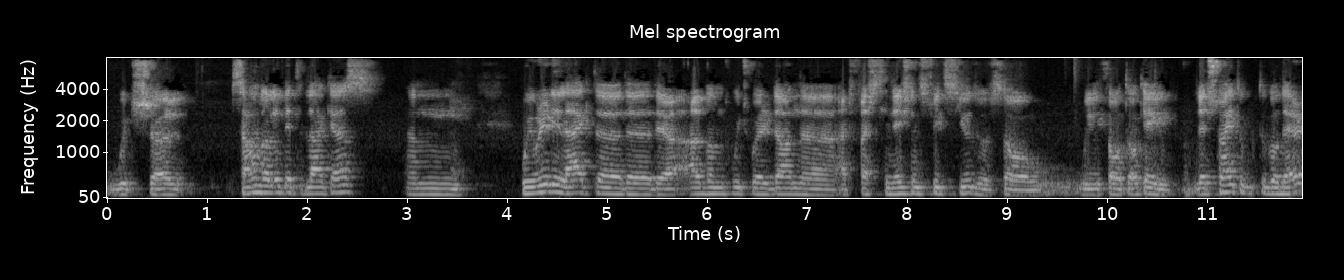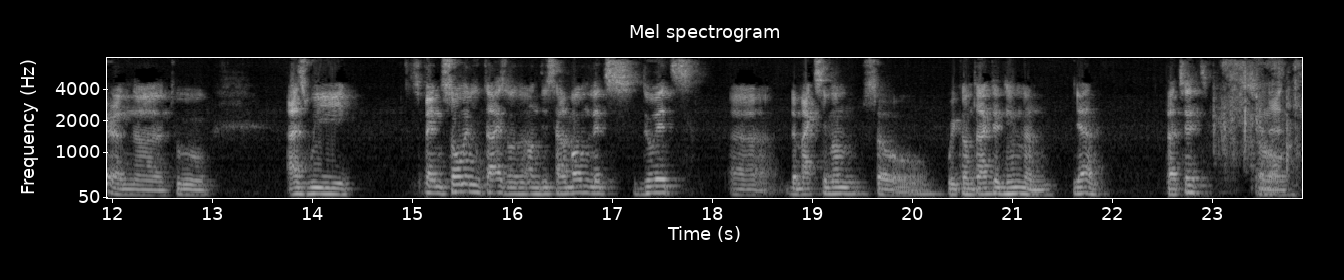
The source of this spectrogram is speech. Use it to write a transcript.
which uh, sound a little bit like us, and we really liked uh, the the albums which were done uh, at Fascination Street Studio. So we thought, okay, let's try to, to go there and uh, to as we spend so many times on, on this album, let's do it uh, the maximum. So we contacted him, and yeah, that's it. So that-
